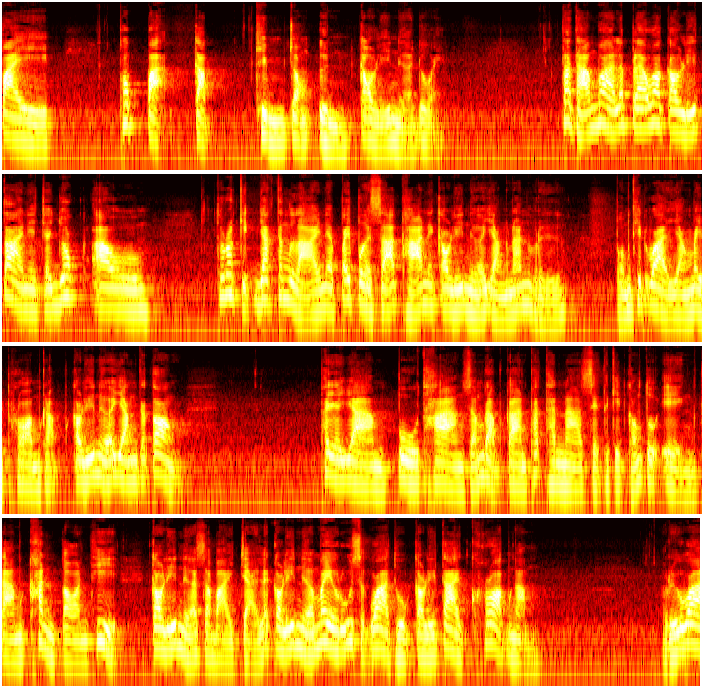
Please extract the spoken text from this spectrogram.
ไปพบปะกับคิมจองอึนเกาหลีเหนือด้วย ถ้าถามว่าแล้วแปลว่าเกาหลีใต้เนี่ยจะยกเอาธุรกิจยักษ์ทั้งหลายเนี่ยไปเปิดสาขาในเกาหลีเหนืออย่างนั้นหรือ ผมคิดว่ายังไม่พร้อมครับ เกาหลีเหนือยังจะต้อง พยายามปูทางสำหรับการพัฒนาเศรษฐกิจของตัวเอง ตามขั้นตอนที่เกาหลีเหนือสบายใจ และเกาหลีเหนือไม่รู้สึกว่าถูกเกาหลีใต้ครอบงำหรือว่า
